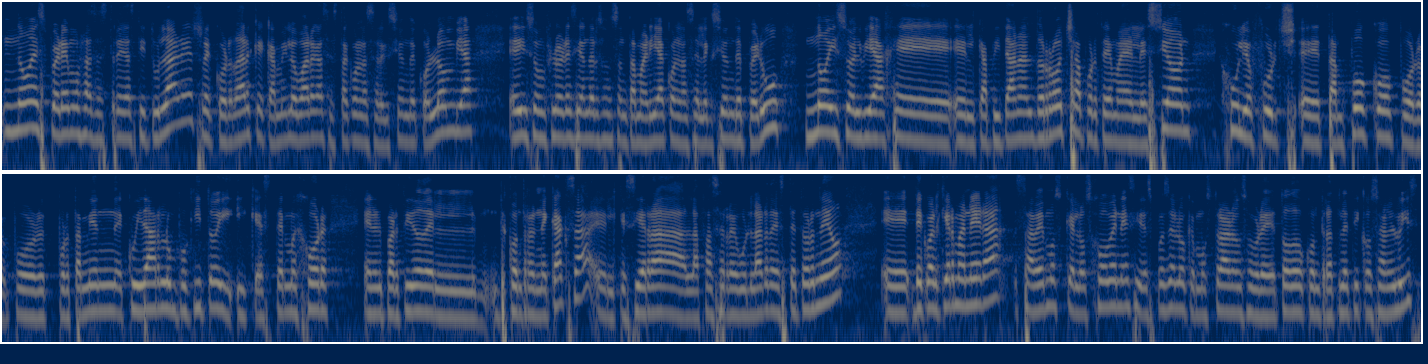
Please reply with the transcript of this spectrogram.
No esperemos las estrellas titulares. Recordar que Camilo Vargas está con la selección de Colombia, Edison Flores y Anderson Santamaría con la selección de Perú. No hizo el viaje el capitán Aldo Rocha por tema de lesión. Julio Furch eh, tampoco, por, por, también cuidarlo un poquito y, que esté mejor en el partido del, de- contra el Necaxa, el que cierra la fase regular de este torneo. Eh, de cualquier manera, sabemos que los jóvenes, y después de lo que mostraron, sobre todo contra Atlético San Luis,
